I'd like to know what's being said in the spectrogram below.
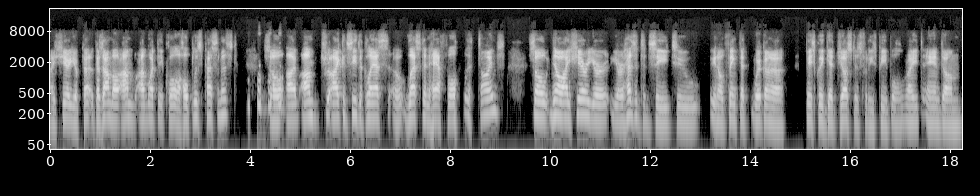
I share your because I'm a I'm I'm what they call a hopeless pessimist. So I'm I'm I can see the glass uh, less than half full at times. So you know I share your your hesitancy to you know think that we're gonna basically get justice for these people, right? And um,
